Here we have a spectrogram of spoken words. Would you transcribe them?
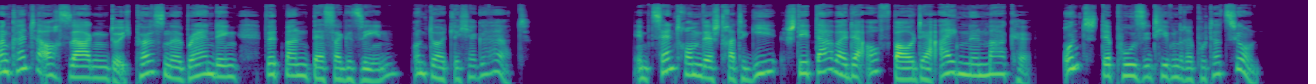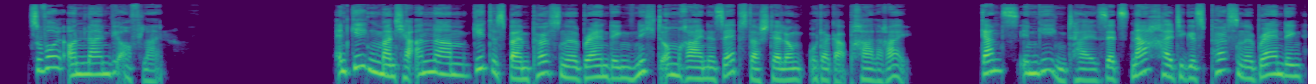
Man könnte auch sagen, durch Personal Branding wird man besser gesehen und deutlicher gehört. Im Zentrum der Strategie steht dabei der Aufbau der eigenen Marke und der positiven Reputation, sowohl online wie offline. Entgegen mancher Annahmen geht es beim Personal Branding nicht um reine Selbstdarstellung oder gar Prahlerei. Ganz im Gegenteil setzt nachhaltiges Personal Branding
